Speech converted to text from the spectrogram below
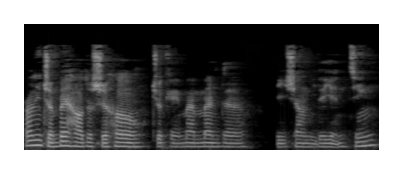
当你准备好的时候，就可以慢慢的闭上你的眼睛。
